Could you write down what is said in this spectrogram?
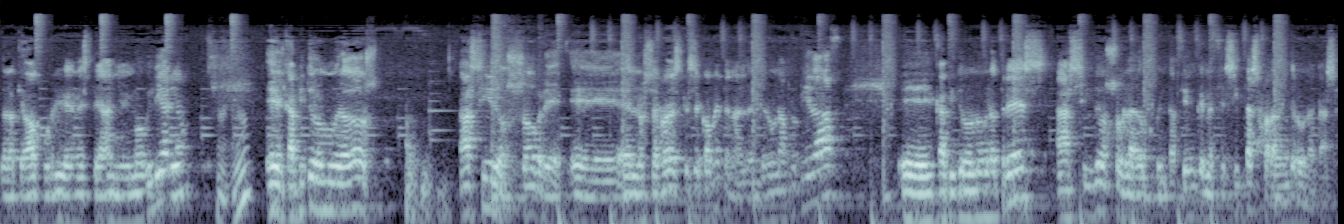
de lo que va a ocurrir en este año inmobiliario. Ujú. El capítulo número 2 ha sido sobre eh, los errores que se cometen al vender una propiedad. El capítulo número 3 ha sido sobre la documentación que necesitas para vender una casa.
